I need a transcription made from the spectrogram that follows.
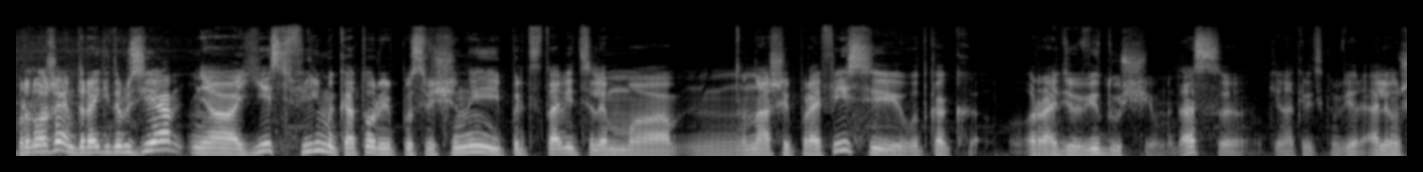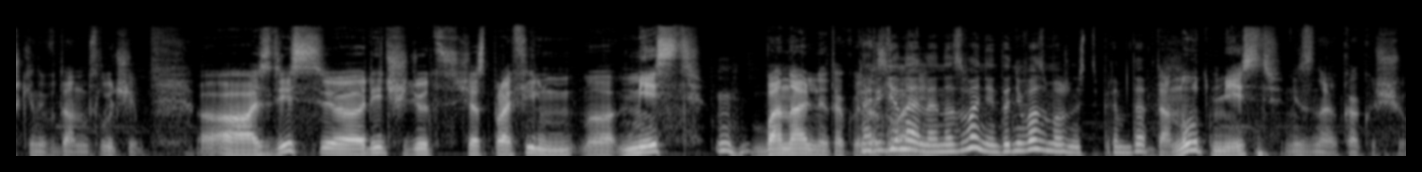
Продолжаем, дорогие друзья. Э, Есть фильмы, которые посвящены представителям э, нашей профессии, вот как радиоведущим, да, с э, кинокритиком Верой Аленушкиной в данном случае. А здесь э, речь идет сейчас про фильм э, «Месть», банальный такой Оригинальное название. название до невозможности прям, да. Да, ну вот «Месть», не знаю, как еще.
